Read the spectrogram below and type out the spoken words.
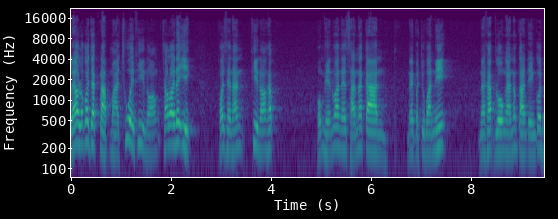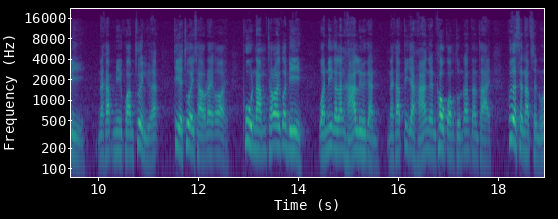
แล้วเราก็จะกลับมาช่วยพี่น้องชาวไร่ได้อีก เพราะฉะนั้นพี่น้องครับ ผมเห็นว่าในสถานการณ์ในปัจจุบันนี้นะครับโรงงานน้ำตาลเองก็ดีนะครับมีความช่วยเหลือที่จะช่วยชาวไร่อ้อย ผู้นำชาวไร่ก็ดี วันนี้กำลังหาลือกันนะครับที่จะหาเงินเข้ากองทุนน้ำตาลทราย เพื่อสนับสนุน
